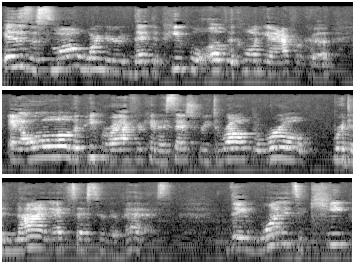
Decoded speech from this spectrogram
it is a small wonder that the people of the colonial Africa and all the people of African ancestry throughout the world were denied access to their past. They wanted to keep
